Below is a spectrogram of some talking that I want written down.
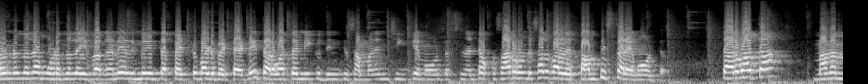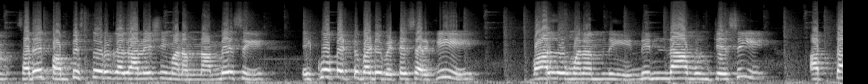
రెండు వందల మూడు వందలు ఇవ్వగానే మీరు ఇంత పెట్టుబడి పెట్టండి తర్వాత మీకు దీనికి సంబంధించి ఇంకే అమౌంట్ వస్తుందంటే ఒకసారి రెండుసార్లు వాళ్ళు పంపిస్తారు అమౌంట్ తర్వాత మనం సరే పంపిస్తారు కదా అనేసి మనం నమ్మేసి ఎక్కువ పెట్టుబడి పెట్టేసరికి వాళ్ళు మనల్ని నిండా ముంచేసి అత్తా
